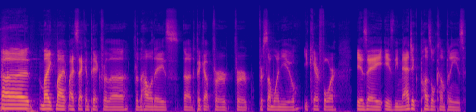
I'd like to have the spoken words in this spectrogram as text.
Uh, Mike, my, my second pick for the for the holidays uh, to pick up for for for someone you you care for is a is the Magic Puzzle Company's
